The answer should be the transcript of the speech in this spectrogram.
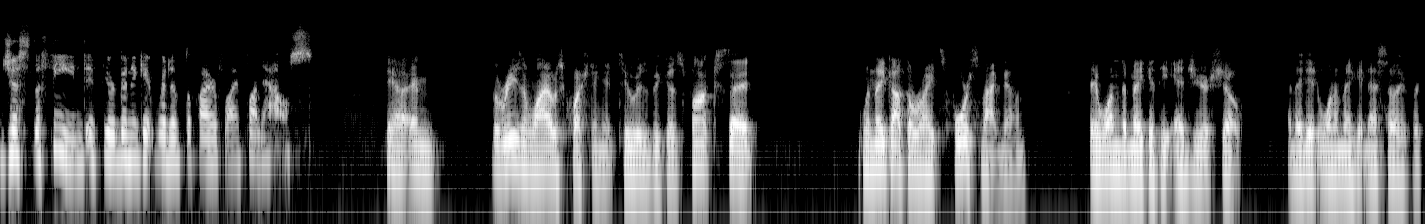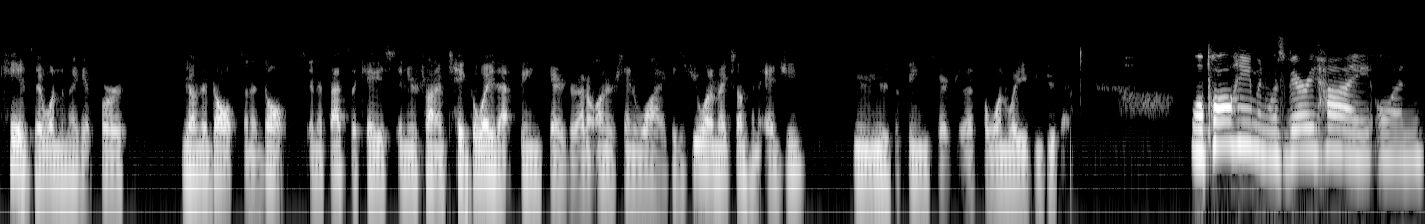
just the Fiend if you're going to get rid of the Firefly Funhouse? Yeah, and the reason why I was questioning it too is because Fox said when they got the rights for SmackDown, they wanted to make it the edgier show, and they didn't want to make it necessarily for kids. They wanted to make it for young adults and adults. And if that's the case, and you're trying to take away that Fiend character, I don't understand why. Because if you want to make something edgy, you use the Fiend character. That's the one way you can do that. Well, Paul Heyman was very high on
